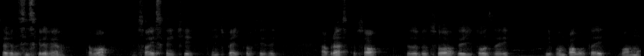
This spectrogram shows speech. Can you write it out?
se ajuda se inscrevendo, tá bom? É só isso que a gente, que a gente pede pra vocês aí. Abraço, pessoal. Deus abençoe a vez de todos aí. E vamos pra luta aí. Vamos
